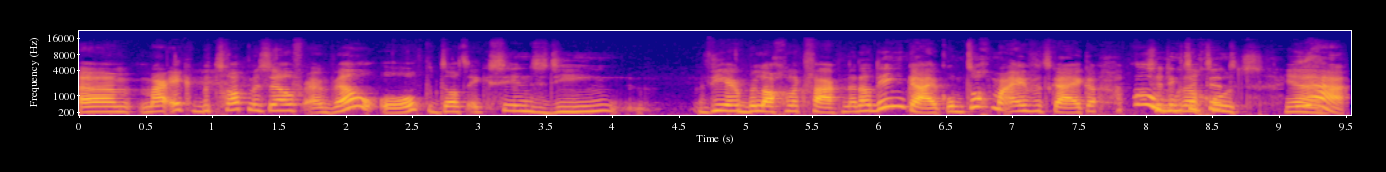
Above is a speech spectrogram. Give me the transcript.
Ehm, maar ik betrap mezelf er wel op dat ik sindsdien weer belachelijk vaak naar dat ding kijk. Om toch maar even te kijken. Oh, Zit ik wel ik dit- goed? Ja.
